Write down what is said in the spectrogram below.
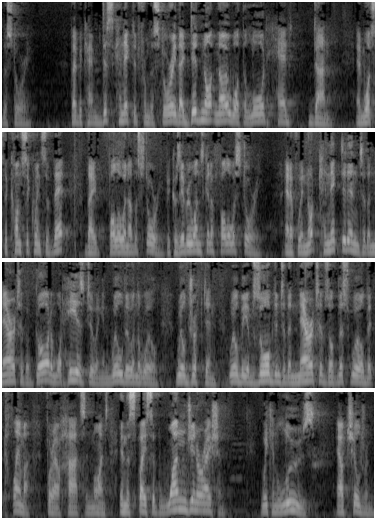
the story. They became disconnected from the story. They did not know what the Lord had done. And what's the consequence of that? They follow another story because everyone's going to follow a story. And if we're not connected into the narrative of God and what He is doing and will do in the world, we'll drift in. We'll be absorbed into the narratives of this world that clamour for our hearts and minds. In the space of one generation, we can lose our children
